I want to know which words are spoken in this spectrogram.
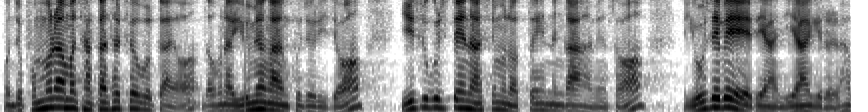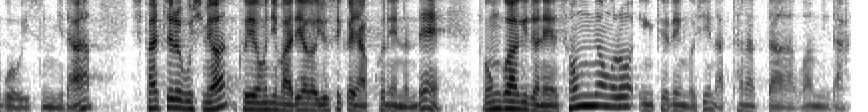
먼저 본문을 한번 잠깐 살펴볼까요? 너무나 유명한 구절이죠. 예수 그리스도의 나심은 어떠했는가 하면서 요셉에 대한 이야기를 하고 있습니다. 18절을 보시면 그의 어머니 마리아가 요셉과 약혼했는데 동거하기 전에 성령으로 잉태된 것이 나타났다고 합니다.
